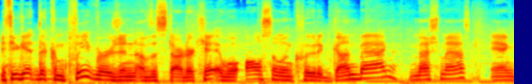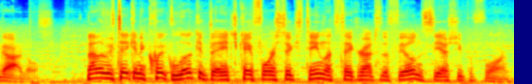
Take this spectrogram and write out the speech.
If you get the complete version of the starter kit, it will also include a gun bag, mesh mask, and goggles. Now that we've taken a quick look at the HK416, let's take her out to the field and see how she performs.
